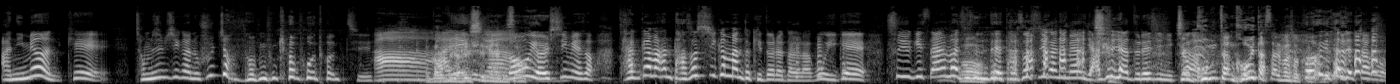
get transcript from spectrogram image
아니면, 이렇게, 점심시간을 훌쩍 넘겨보던지. 아, 너무 아예 열심히 그냥. 해서. 너무 열심히 해서 잠깐만 한 다섯 시간만 더 기다려달라고 이게 수육이 삶아지는데 다섯 시간이면 야들야들해지니까 지금 곰탕 거의 다 삶아졌다. 거의 다 됐다고.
